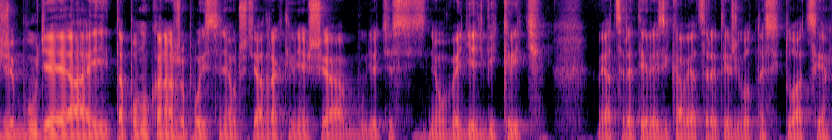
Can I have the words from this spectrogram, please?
Čiže bude aj tá ponuka nášho poistenia určite atraktívnejšia a budete si s ňou vedieť vykryť viaceré tie rizika, viaceré tie životné situácie.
